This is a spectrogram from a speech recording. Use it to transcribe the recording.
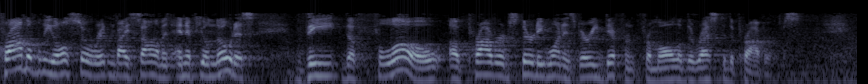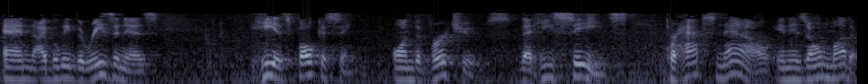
probably also written by Solomon. And if you'll notice, the, the flow of Proverbs 31 is very different from all of the rest of the Proverbs. And I believe the reason is he is focusing on the virtues that he sees, perhaps now in his own mother,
